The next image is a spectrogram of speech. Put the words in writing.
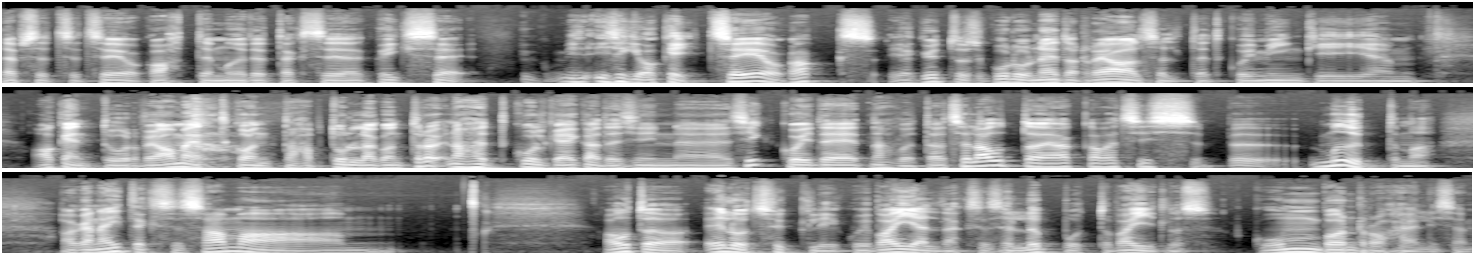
täpselt see CO2 mõõdetakse, kõik see, isegi okei okay,, CO2 ja kütusekulu, need on reaalselt, et kui mingi ähm, agentuur või ametkond tahab tulla kontro-, noh et kuulge, ega te siin äh, sikku ei tee, et noh, võtavad selle auto ja hakkavad siis äh, mõõtma. aga näiteks seesama mm, auto elutsükli, kui vaieldakse, see lõputu vaidlus, kumb on rohelisem,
